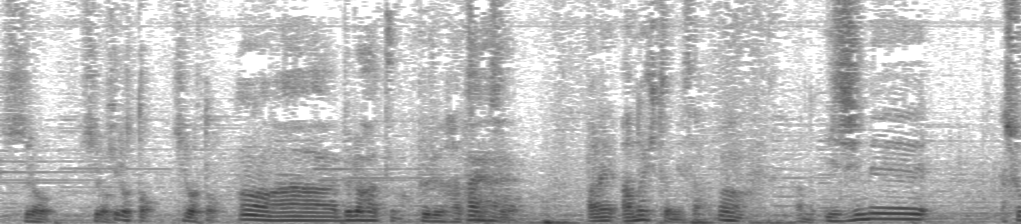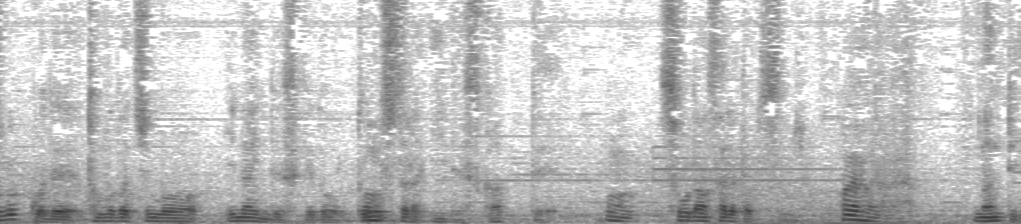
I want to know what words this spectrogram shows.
ひろひろヒロト。ひろとうんああブルーハーツの。ブルーハーツのそう、あれあの人にさうん。あのいじめ小学校で友達もいないんですけどどうしたらいいですかってうん。相談されたとするじはいはいはゃんなんていう？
